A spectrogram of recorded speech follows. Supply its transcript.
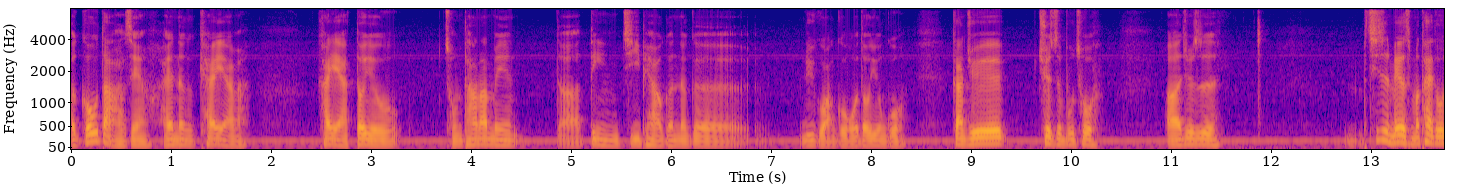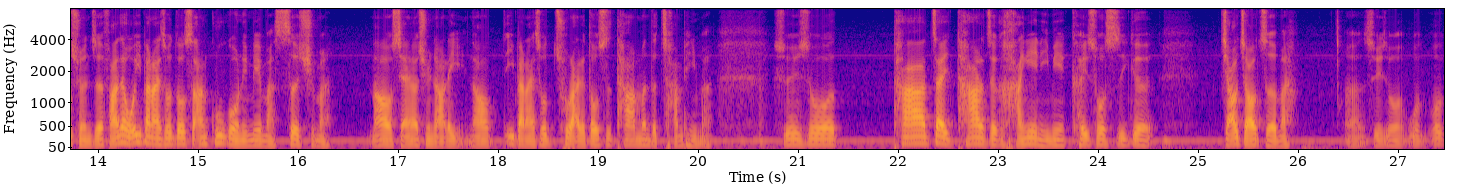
Agoda 好像还有那个开亚嘛，开亚都有从他那边呃订机票跟那个旅馆过，我都用过，感觉确实不错，啊，就是。其实没有什么太多选择，反正我一般来说都是按 Google 里面嘛，search 嘛，然后想要去哪里，然后一般来说出来的都是他们的产品嘛，所以说他在他的这个行业里面可以说是一个佼佼者嘛，呃，所以说我我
